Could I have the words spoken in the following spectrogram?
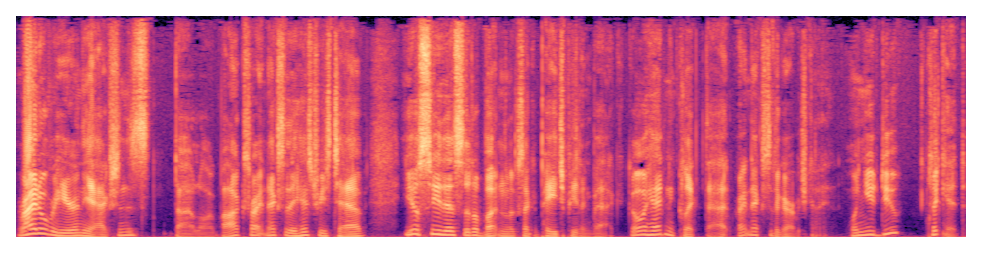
Right over here in the Actions dialog box, right next to the Histories tab, you'll see this little button looks like a page peeling back. Go ahead and click that right next to the garbage can. When you do click it,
